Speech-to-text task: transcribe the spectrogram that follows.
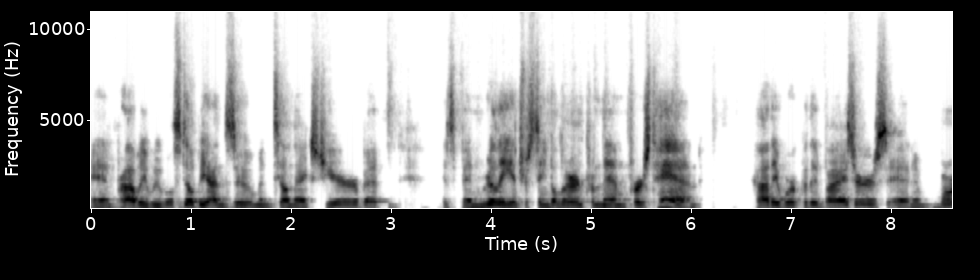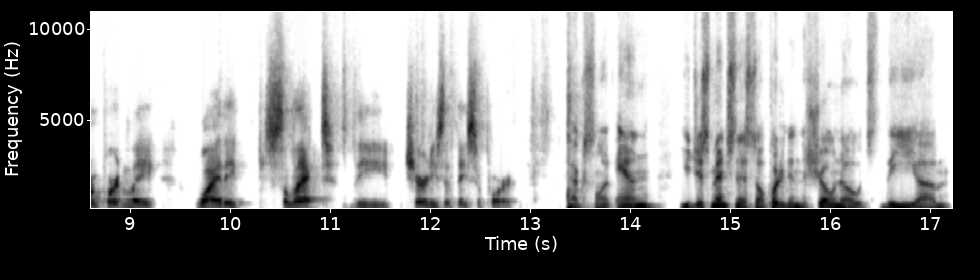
and probably we will still be on Zoom until next year, but it's been really interesting to learn from them firsthand how they work with advisors, and more importantly, why they select the charities that they support. Excellent. And you just mentioned this. So I'll put it in the show notes. The um,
